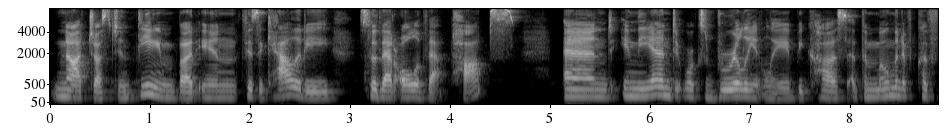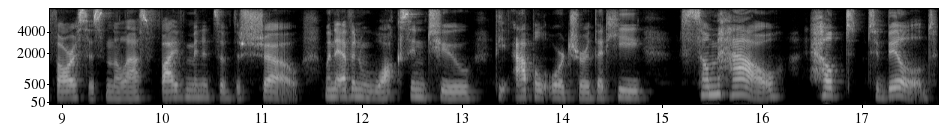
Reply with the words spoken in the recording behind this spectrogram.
not just in theme, but in physicality, so that all of that pops. And in the end, it works brilliantly because at the moment of catharsis in the last five minutes of the show, when Evan walks into the apple orchard that he somehow helped to build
